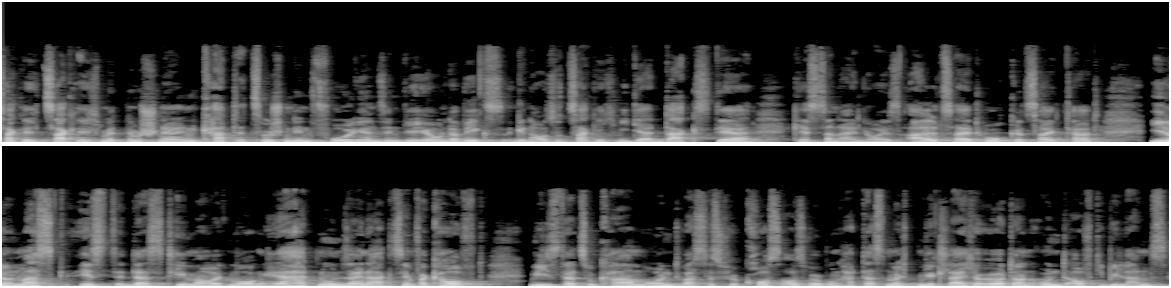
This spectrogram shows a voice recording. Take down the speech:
Zackig, zackig mit einem schnellen Cut zwischen den Folien sind wir hier unterwegs. Genauso zackig wie der DAX, der gestern ein neues Allzeithoch gezeigt hat. Elon Musk ist das Thema heute Morgen. Er hat nun seine Aktien verkauft. Wie es dazu kam und was das für Kursauswirkungen hat, das möchten wir gleich erörtern und auf die Bilanz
